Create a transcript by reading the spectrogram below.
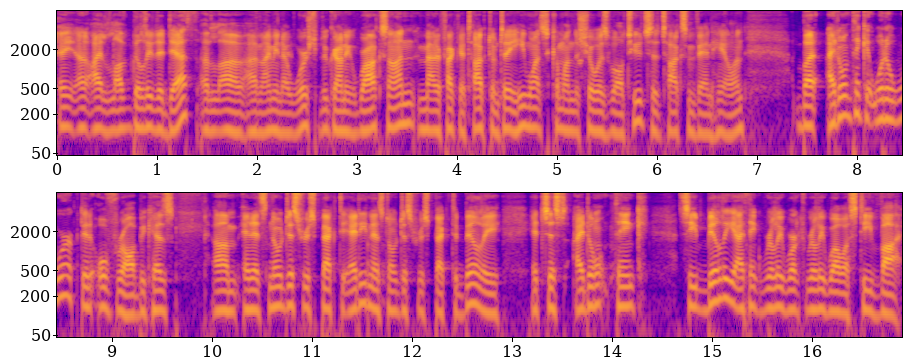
it, I love Billy to death. I, love, I mean I worship the ground he rocks on. Matter of fact, I talked to him today. He wants to come on the show as well too to talk some Van Halen. But I don't think it would have worked overall because, um, and it's no disrespect to Eddie and it's no disrespect to Billy. It's just I don't think. See, Billy, I think really worked really well with Steve Vai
